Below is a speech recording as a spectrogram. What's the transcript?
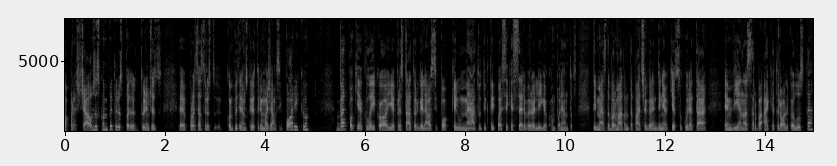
paprasčiausius kompiuterius, pa, turinčius uh, procesorius kompiuteriams, kurie turi mažiausiai poreikių. Bet po kiek laiko jie pristato ir galiausiai po kelių metų tik tai pasiekia serverio lygio komponentus. Tai mes dabar matom tą pačią grandinę, jog jie sukūrė tą M1 arba A14 lustą,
